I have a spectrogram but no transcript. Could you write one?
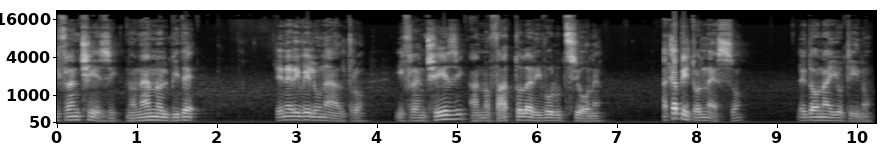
I francesi non hanno il bidet. Te ne rivelo un altro. I francesi hanno fatto la rivoluzione. Ha capito il nesso? Le do un aiutino.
